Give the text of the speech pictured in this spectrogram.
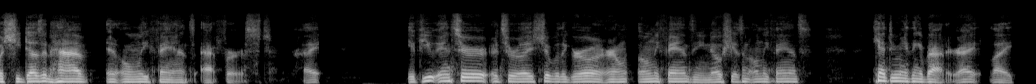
but she doesn't have an OnlyFans at first, right? If you enter into a relationship with a girl or OnlyFans and you know she has an OnlyFans, can't do anything about it, right? Like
